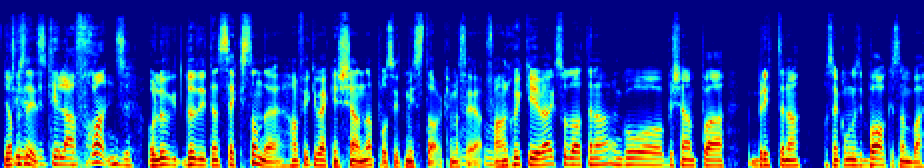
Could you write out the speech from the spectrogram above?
Ja, till, precis. till La France. Och Lud- Ludvig den 16, han fick ju verkligen känna på sitt misstag kan man säga. Mm, För han mm. skickade iväg soldaterna, gå och bekämpa britterna och sen kom de tillbaka och sen bara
